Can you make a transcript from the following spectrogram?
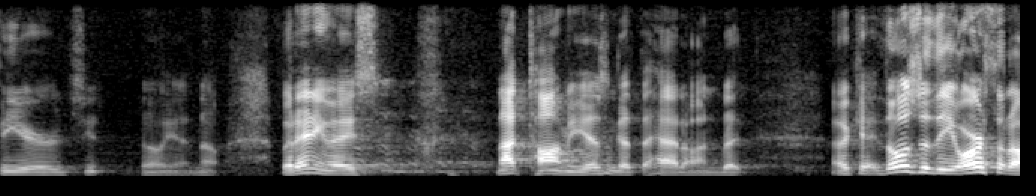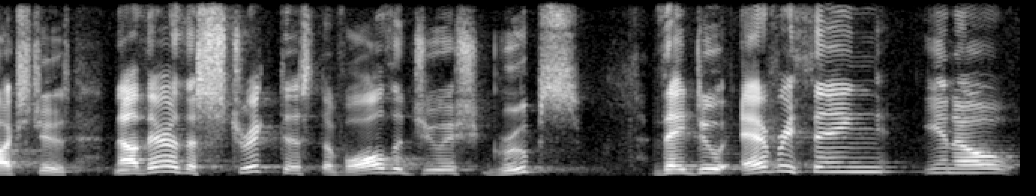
beards. Oh yeah, no. But anyways, not Tommy, he hasn't got the hat on, but okay, those are the Orthodox Jews. Now they're the strictest of all the Jewish groups. They do everything you know,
